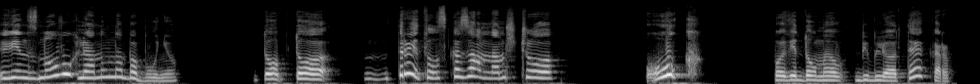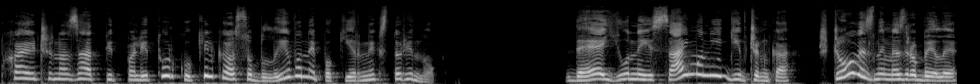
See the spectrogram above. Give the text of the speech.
Він знову глянув на бабуню. Тобто, Тритл сказав нам, що. Ук. Повідомив бібліотекар, пхаючи назад під палітурку кілька особливо непокірних сторінок. Де юний Саймон і дівчинка? Що ви з ними зробили?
